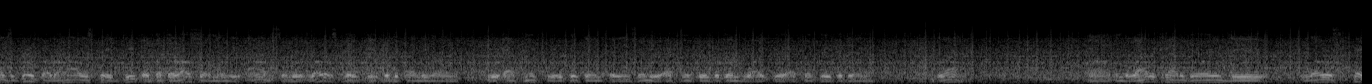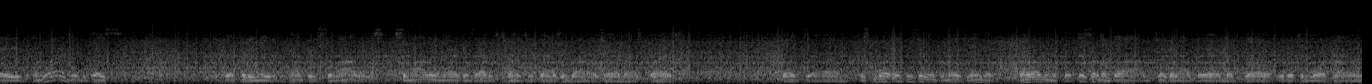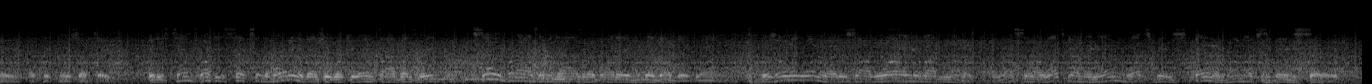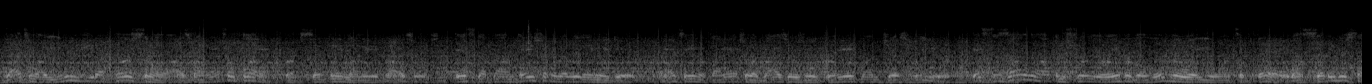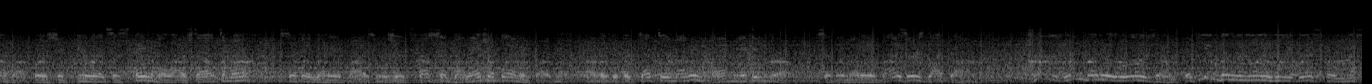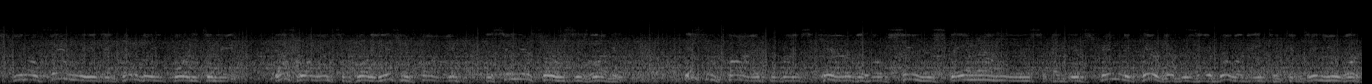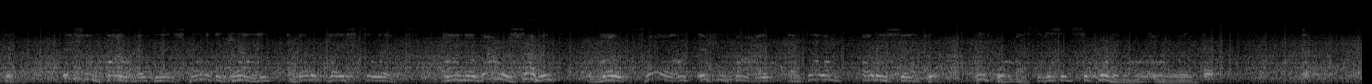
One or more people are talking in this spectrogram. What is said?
as a group are the highest paid people, but they're also among the absolute lowest paid people, depending on your ethnic group within Asian, your ethnic group within white, your ethnic group within black. Uh, in the latter category, the lowest paid, and largely because they're pretty new to the country, Somalis. Somali Americans average $22,000 in a nice place. But uh, there's more interesting information in there. Now, I'm going to put this on the blog. Check it out there. But uh, we'll get to more following a, quick news update. It is 10:26 in the morning. Eventually, work your in 513 749 7000 double blind. There's only one way to stop worrying about money, and that's to know what's coming in, what's being spent, and how much is being saved. That's why you need a personalized plan from Simply Money Advisors. It's the foundation of everything we do. And our team of financial advisors will create one just for you. It's designed to help ensure you're able to live the way you want today while setting yourself up for a secure and sustainable lifestyle tomorrow. Simply Money Advisors, your trusted financial planning partner, helping to protect your money and make it grow. SimplyMoneyAdvisors.com. Hi, I'm Buddy LaRosa. If you've been in one of my restaurants, you know family is incredibly important to me. That's why I'm supporting Issue 5, the Senior Services Levy. Issue 5 provides care that helps seniors stay in their homes and gives family caregivers the ability to continue working. Issue 5 makes Hamilton County a better place to live. On November 7th, vote for Issue 5 and tell them Buddy sent you. Paid for by citizens supporting our elderly.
